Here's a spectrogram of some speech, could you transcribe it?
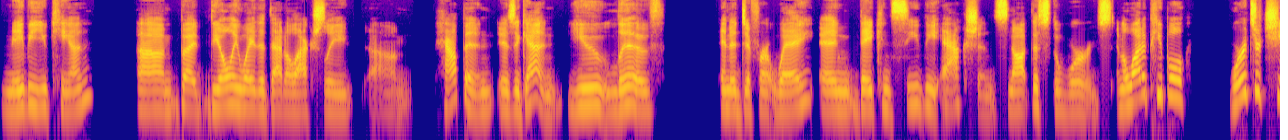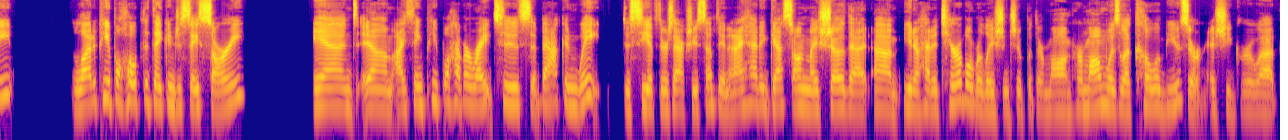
maybe you can. Um, but the only way that that'll actually um, happen is again, you live in a different way and they can see the actions, not just the words. And a lot of people, words are cheap. A lot of people hope that they can just say sorry. And um, I think people have a right to sit back and wait to see if there's actually something. And I had a guest on my show that, um, you know, had a terrible relationship with her mom. Her mom was a co-abuser as she grew up.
